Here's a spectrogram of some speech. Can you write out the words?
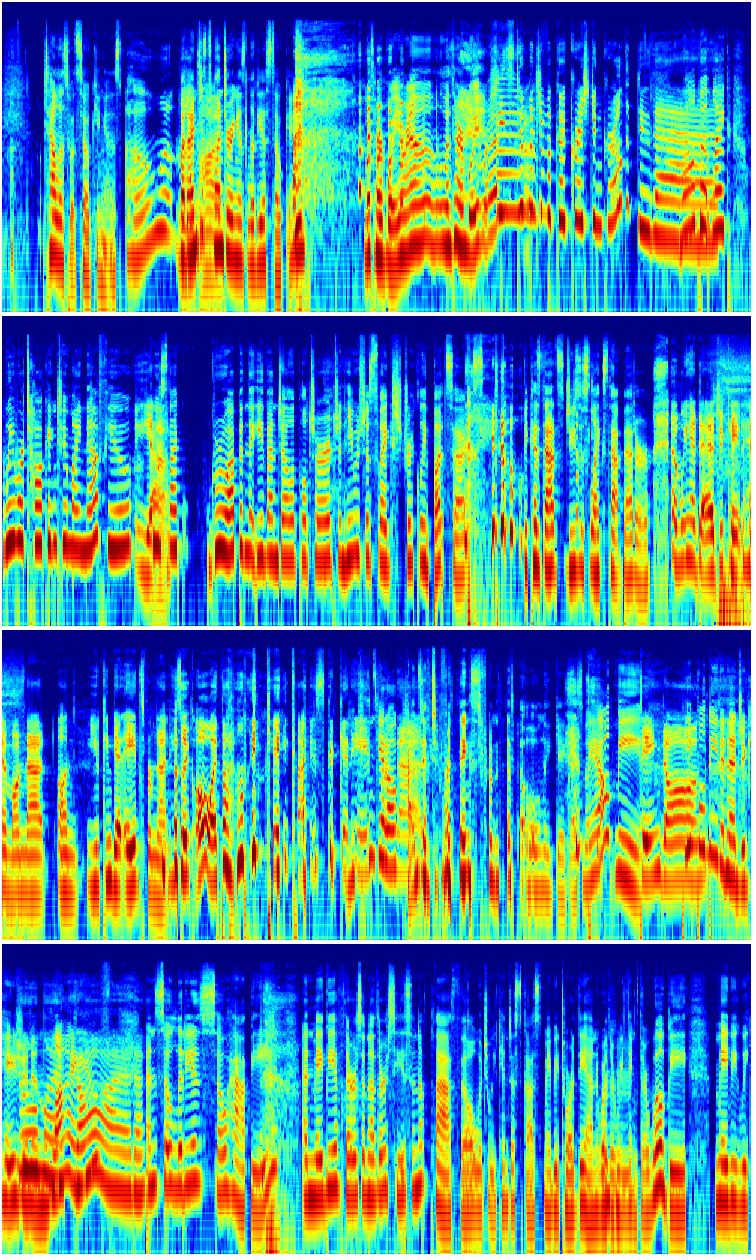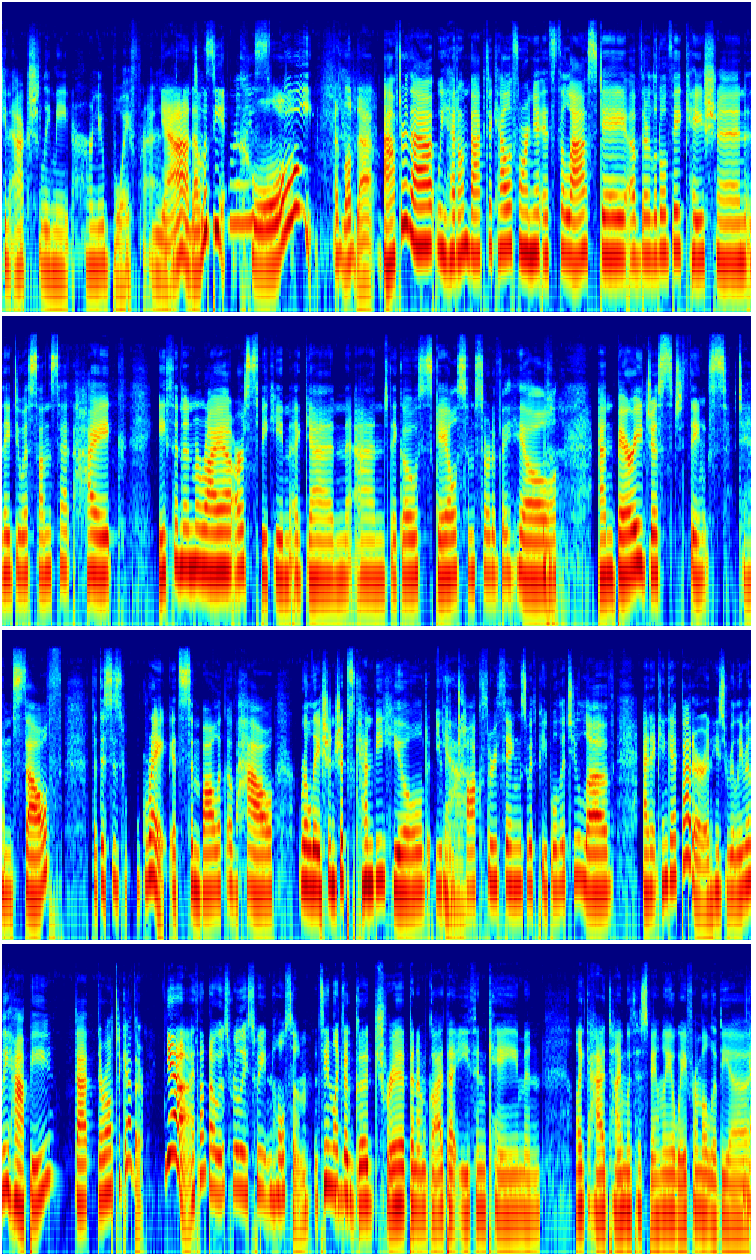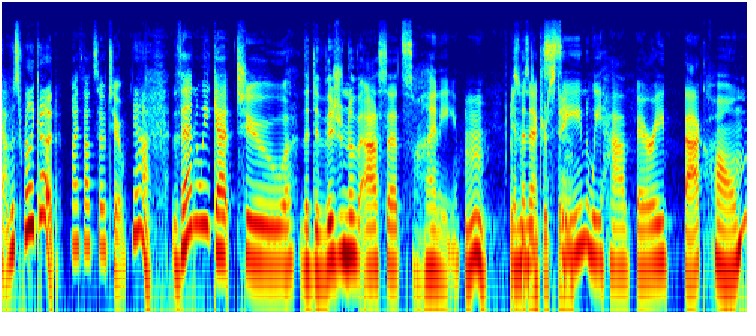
tell us what soaking is. Oh, But I'm just wondering, is Lydia soaking with her boyfriend? With her boyfriend? She's too much of a good Christian girl to do that. Well, but like we were talking to my nephew, Yeah. who's like grew up in the evangelical church, and he was just like strictly butt sex because that's Jesus likes that better. and we had to educate him on that. On you can get AIDS from that. And he's like, oh, I thought only gay guys could get You AIDS. You can get all that." kinds of different things from that. Only gay guys. Like, help me. ding dong. People need an education oh in my life. God. And so Lydia's so happy. And maybe if there's another season of Plathville, which we can discuss maybe toward the end, whether Mm-hmm. we think there will be, maybe we can actually meet her new boyfriend. Yeah, that would be really cool. sweet. I'd love that. After that, we head on back to California. It's the last day of their little vacation. They do a sunset hike. Ethan and Moriah are speaking again, and they go scale some sort of a hill. and Barry just thinks to himself that this is great. It's symbolic of how relationships can be healed. You Yeah. can talk through things with people that you love, and it can get better. And he's really, really happy that they're all together. Yeah, I thought that was really sweet and wholesome. It seemed like a good trip, and I'm glad that Ethan came and like had time with his family away from Olivia. Yeah. It was really good. I thought so too. Yeah. Then we get to the division of assets, honey. Mm, this In the next scene, we have Barry back home.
